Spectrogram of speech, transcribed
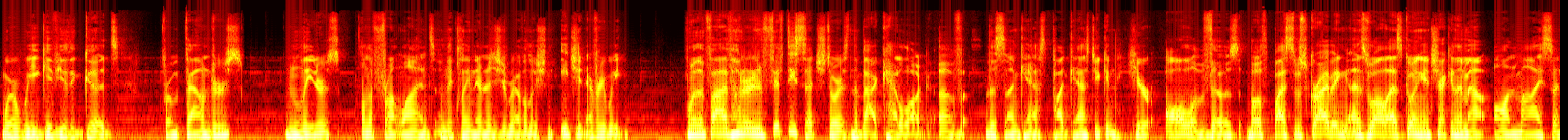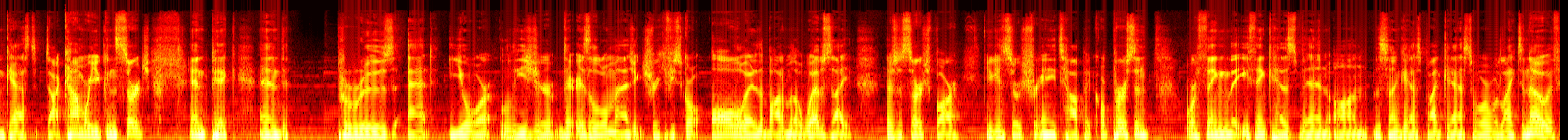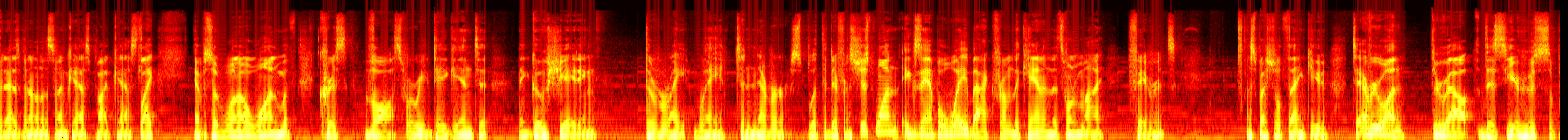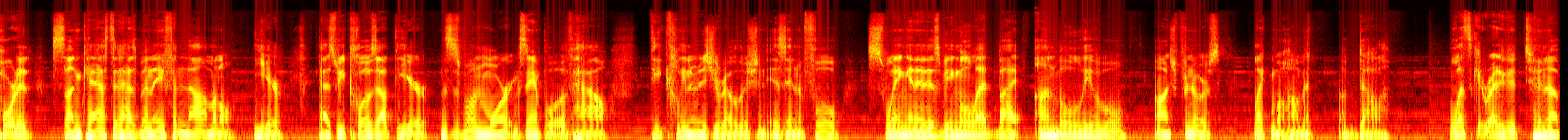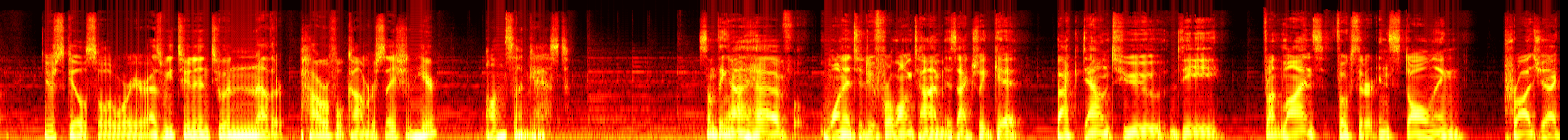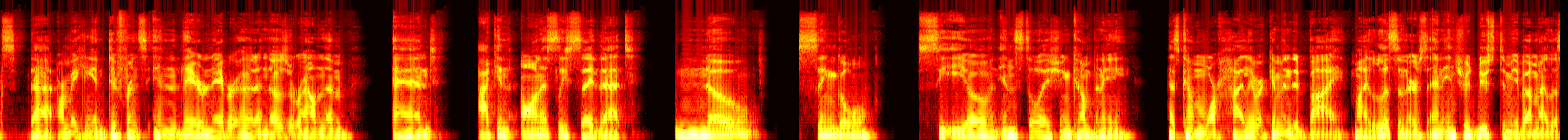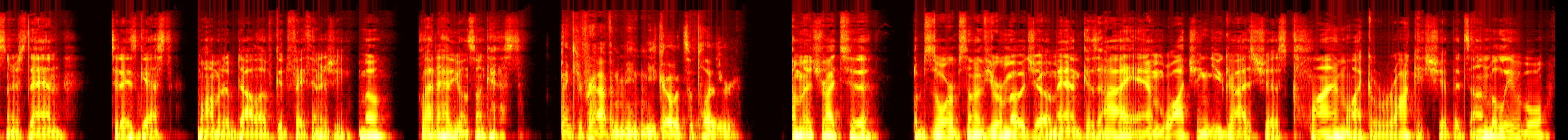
where we give you the goods from founders and leaders on the front lines of the clean energy revolution each and every week. More than 550 such stories in the back catalog of the Suncast podcast. You can hear all of those both by subscribing as well as going and checking them out on mysuncast.com where you can search and pick and peruse at your leisure. There is a little magic trick. If you scroll all the way to the bottom of the website, there's a search bar. You can search for any topic or person or thing that you think has been on the Suncast podcast or would like to know if it has been on the Suncast podcast, like episode 101 with Chris Voss, where we dig into negotiating the right way to never split the difference. Just one example way back from the canon that's one of my favorites. A special thank you to everyone throughout this year who's supported Suncast. It has been a phenomenal year. As we close out the year, this is one more example of how the clean energy revolution is in full swing and it is being led by unbelievable entrepreneurs like Mohammed Abdallah. Let's get ready to tune up your skills, Solar Warrior, as we tune into another powerful conversation here on Suncast. Something I have wanted to do for a long time is actually get back down to the front lines, folks that are installing projects that are making a difference in their neighborhood and those around them. And I can honestly say that no single CEO of an installation company has come more highly recommended by my listeners and introduced to me by my listeners than today's guest, Mohammed Abdallah of Good Faith Energy. Mo, glad to have you on Suncast. Thank you for having me, Nico. It's a pleasure. I'm going to try to absorb some of your mojo, man, because I am watching you guys just climb like a rocket ship. It's unbelievable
